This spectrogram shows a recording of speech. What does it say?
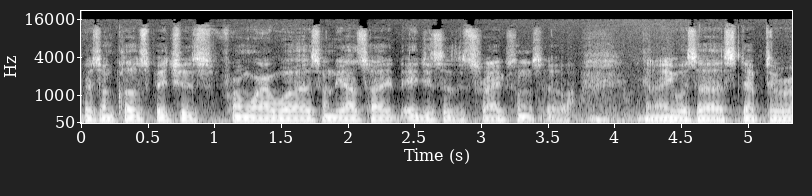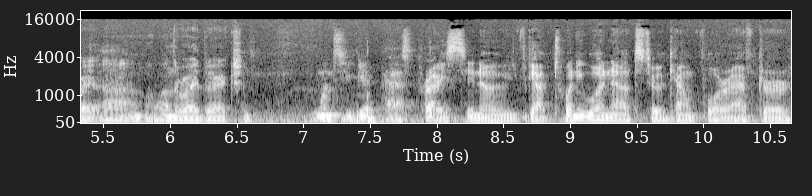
there's some close pitches from where I was on the outside edges of the strike zone. So, you know, he was a step to right, uh, on the right direction. Once you get past Price, you know you've got 21 outs to account for after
